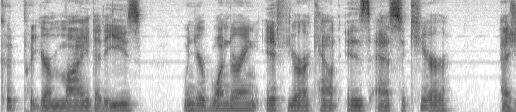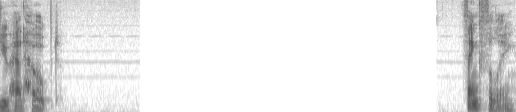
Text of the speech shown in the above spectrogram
could put your mind at ease when you're wondering if your account is as secure as you had hoped. Thankfully,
